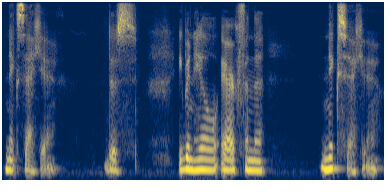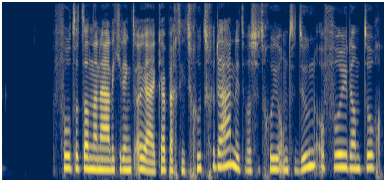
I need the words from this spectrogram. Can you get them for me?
niks zeggen. Dus ik ben heel erg van de niks zeggen. Voelt het dan daarna dat je denkt, oh ja, ik heb echt iets goeds gedaan. Dit was het goede om te doen. Of voel je dan toch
